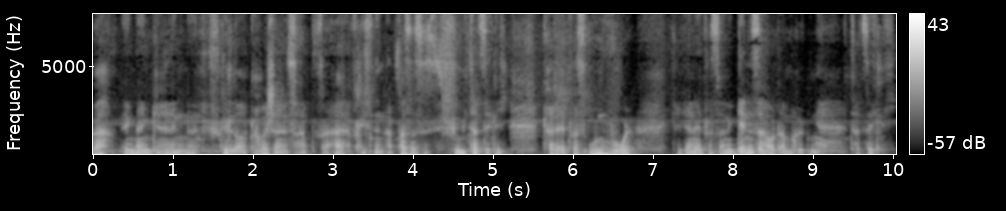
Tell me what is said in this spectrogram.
ja, irgendein ein, Geräusch eines ab, äh, fließenden Abwassers. Es ist für mich tatsächlich gerade etwas unwohl. Kriege eine etwas eine Gänsehaut am Rücken. Tatsächlich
